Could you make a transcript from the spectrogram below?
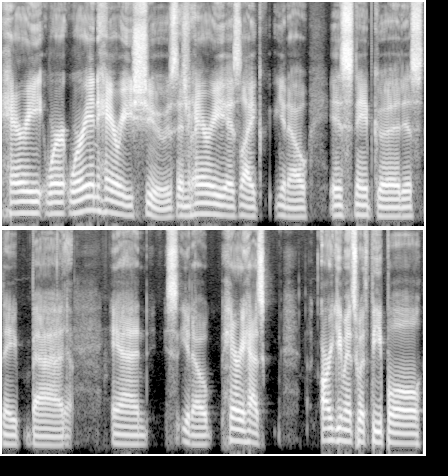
Harry, we're we're in Harry's shoes, and right. Harry is like, you know, is Snape good? Is Snape bad? Yeah. And you know, Harry has arguments with people.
